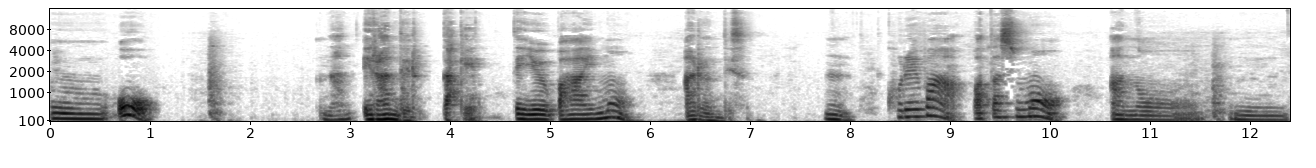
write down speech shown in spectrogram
うん、を、なん選んでるだけっていう場合もあるんです。うん。これは私も、あの、うん、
